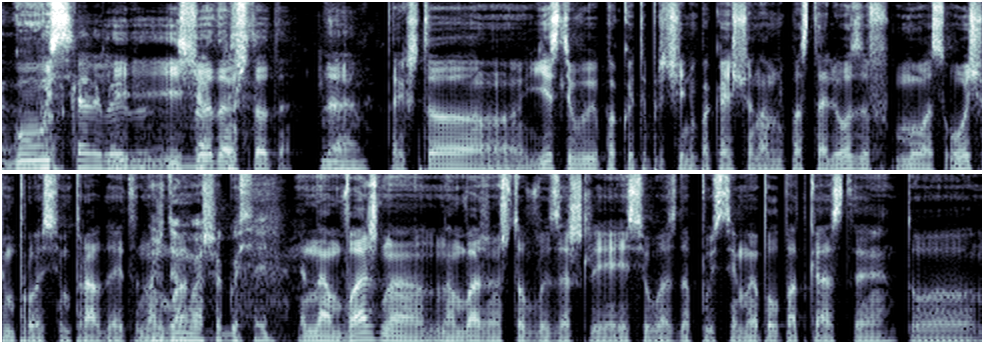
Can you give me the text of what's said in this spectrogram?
гусь, наскальная и- еще там что-то. Да. Так что, если вы по какой-то причине пока еще нам не поставили отзыв, мы вас очень просим, правда, это нам Ждем ва- ваших гусей. нам важно, нам важно, чтобы вы зашли, если у вас, допустим, Apple подкасты, то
